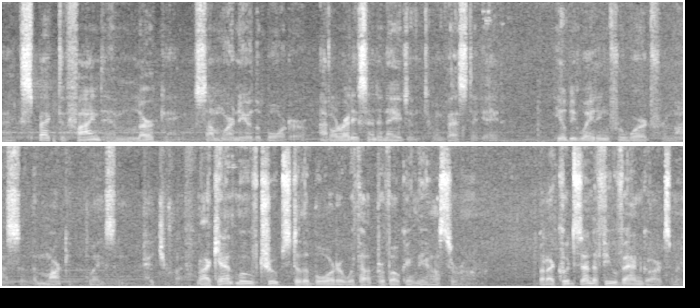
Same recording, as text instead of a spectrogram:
I expect to find him lurking somewhere near the border. I've already sent an agent to investigate. He'll be waiting for word from us at the marketplace in Pitchcliff. I can't move troops to the border without provoking the Oseram. But I could send a few vanguardsmen.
